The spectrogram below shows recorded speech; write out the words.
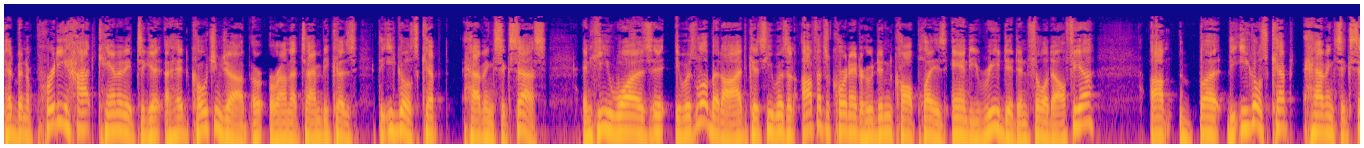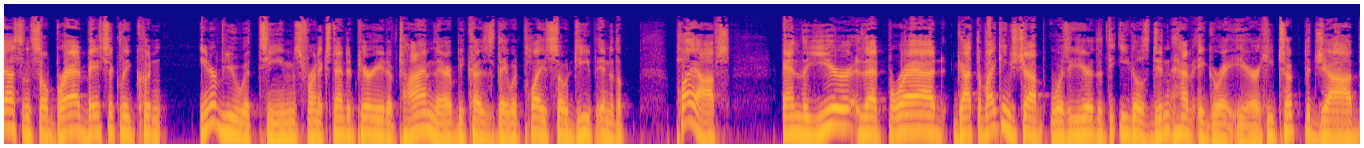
had been a pretty hot candidate to get a head coaching job around that time because the Eagles kept having success. And he was, it, it was a little bit odd because he was an offensive coordinator who didn't call plays. Andy Reid did in Philadelphia. Uh, but the Eagles kept having success. And so Brad basically couldn't interview with teams for an extended period of time there because they would play so deep into the playoffs. And the year that Brad got the Vikings job was a year that the Eagles didn't have a great year. He took the job,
